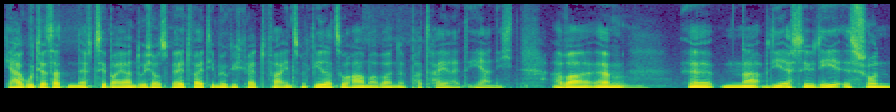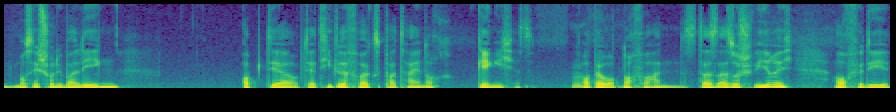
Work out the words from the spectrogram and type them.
ja gut, jetzt hat ein FC Bayern durchaus weltweit die Möglichkeit, Vereinsmitglieder zu haben, aber eine Partei halt eher nicht. Aber ähm, mhm äh, na, die FCD ist schon, muss sich schon überlegen, ob der, ob der Titel Volkspartei noch gängig ist. Hm. Ob er überhaupt noch vorhanden ist. Das ist also schwierig, auch für die,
